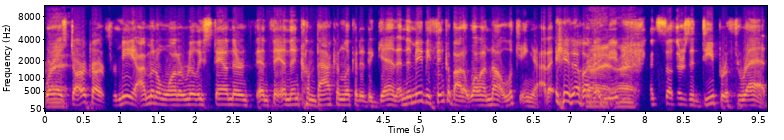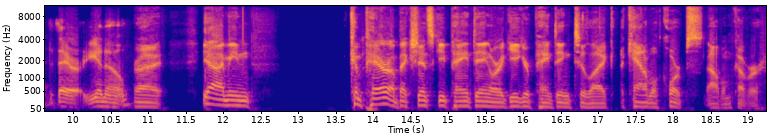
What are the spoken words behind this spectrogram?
Whereas right. dark art for me, I'm going to want to really stand there and and, th- and then come back and look at it again, and then maybe think about it while I'm not looking at it. You know what right, I mean? And so there's a deeper thread there. You know? Right. Yeah. I mean compare a Beksinski painting or a Giger painting to like a Cannibal Corpse album cover.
